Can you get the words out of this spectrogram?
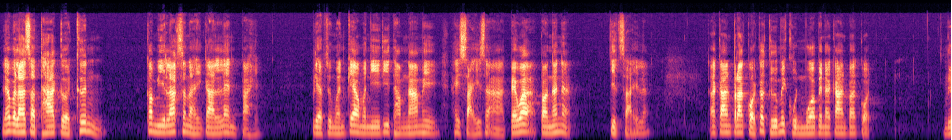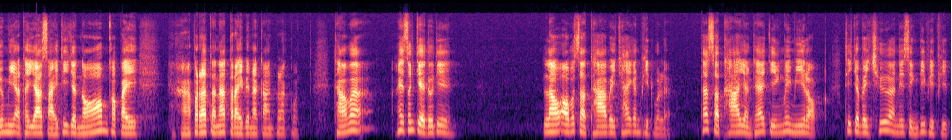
แล้วเวลาศรัทธาเกิดขึ้น ก็มีลักษณะการแล่นไป เปรียบเสมือนแก้วมณีที่ทำน้ำให้ให้ใสสะอาดแปลว่าตอนนั้นน่ะ จิตใสแล้ว อาการปรากฏก็คือไม่ขุนมัวเป็นอาการปรากฏ หรือมีอัธยาศัยที่จะน้อมเข้าไปหาพระรัตนตรัยเป็นอาการปรากฏ ถามว่าให้สังเกตดูดิเราเอาศรัทธาไปใช้กันผิดหมดเลยถ้าศรัทธาอย่างแท้จริงไม่มีหรอกที่จะไปเชื่อในสิ่งที่ผิด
